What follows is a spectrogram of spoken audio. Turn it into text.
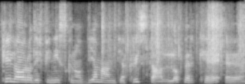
che loro definiscono diamanti a cristallo perché ehm,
